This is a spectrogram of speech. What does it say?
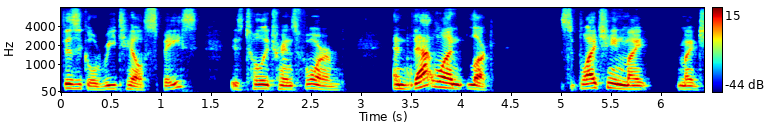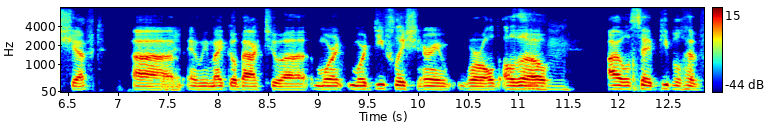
physical retail space is totally transformed. And that one, look, supply chain might might shift, um, right. and we might go back to a more more deflationary world. Although mm-hmm. I will say people have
